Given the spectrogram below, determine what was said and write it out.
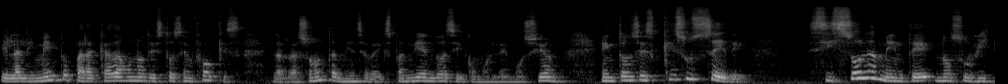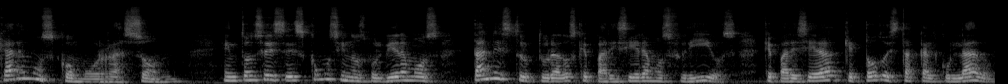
el alimento para cada uno de estos enfoques. La razón también se va expandiendo, así como la emoción. Entonces, ¿qué sucede? Si solamente nos ubicáramos como razón, entonces es como si nos volviéramos tan estructurados que pareciéramos fríos, que pareciera que todo está calculado.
